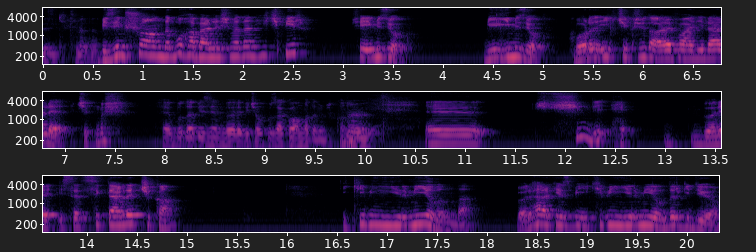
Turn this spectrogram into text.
Biz gitmeden. Bizim şu anda bu haberleşmeden hiçbir şeyimiz yok. Bilgimiz yok. Bu arada ilk çıkışı da RFID'lerle çıkmış. E, bu da bizim böyle bir çok uzak olmadığımız bir konu. Evet. Ee, şimdi he- böyle istatistiklerde çıkan 2020 yılında böyle herkes bir 2020 yıldır gidiyor.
